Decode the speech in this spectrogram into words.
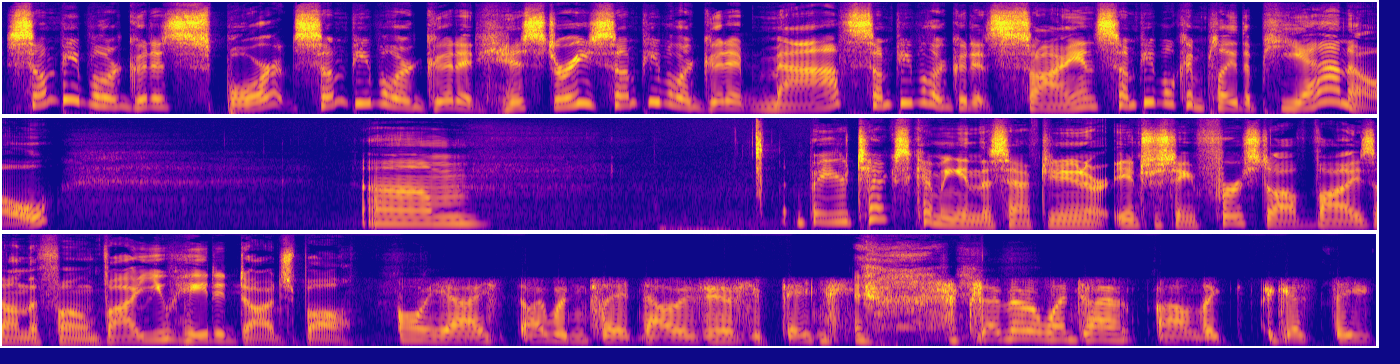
Some people are good at sport, some people are good at history, some people are good at math, some people are good at science, some people can play the piano. Um but your texts coming in this afternoon are interesting. First off, Vi's on the phone. Vi, you hated dodgeball. Oh yeah, I, I wouldn't play it now even if you paid me. Because I remember one time, um, like I guess they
